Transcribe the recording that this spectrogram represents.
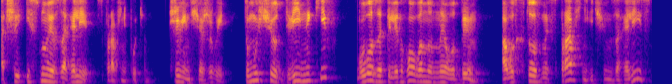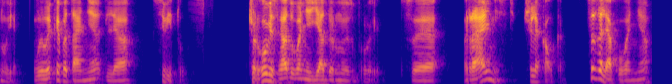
а чи існує взагалі справжній Путін? Чи він ще живий? Тому що двійників було запілінговано не один. А от хто з них справжній і чи він взагалі існує? Велике питання для світу. Чергові згадування ядерної зброї це реальність чи лякалка? Це залякування,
